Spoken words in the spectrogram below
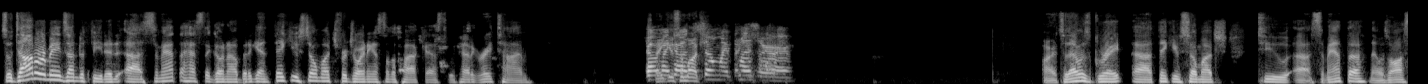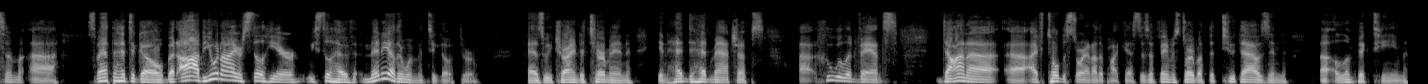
so Donna remains undefeated. Uh, Samantha has to go now. But again, thank you so much for joining us on the podcast. We've had a great time. oh Thank my you so much. so my pleasure. All right, so that was great. Uh, thank you so much to uh, Samantha. That was awesome. Uh, Samantha had to go, but Av, you and I are still here. We still have many other women to go through as we try and determine in head-to-head matchups uh, who will advance. Donna, uh, I've told the story on other podcasts. There's a famous story about the 2000 uh, Olympic team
